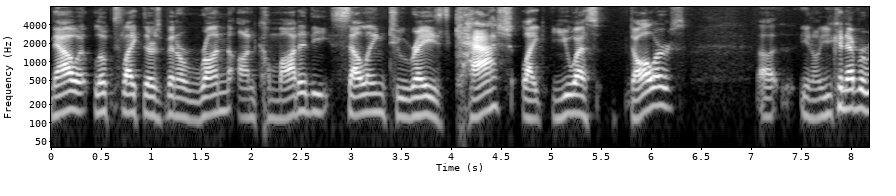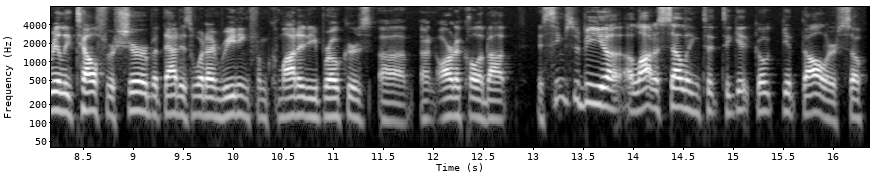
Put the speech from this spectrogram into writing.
Now it looks like there's been a run on commodity selling to raise cash like US dollars. Uh, you know, you can never really tell for sure, but that is what I'm reading from commodity brokers. Uh, an article about it seems to be a, a, lot of selling to, to get go get dollars. So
